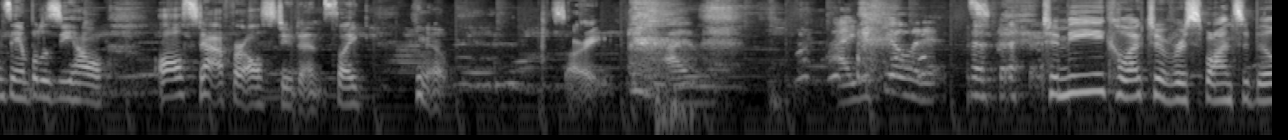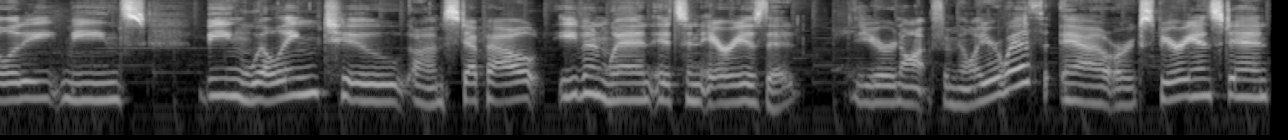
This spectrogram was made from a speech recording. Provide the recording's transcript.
example to see how all staff are all students. Like, you know, sorry. I'm, I'm feeling it. To me, collective responsibility means being willing to um, step out, even when it's in areas that you're not familiar with uh, or experienced in.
